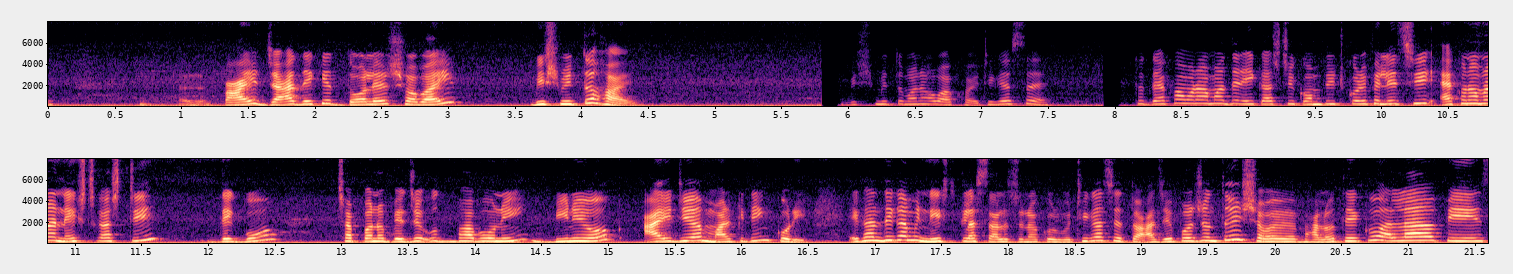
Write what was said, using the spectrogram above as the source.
পাই যা দেখে দলের সবাই বিস্মিত হয়। বিস্মিত মানে অবাক হয়, ঠিক আছে? তো দেখো আমরা আমাদের এই কাজটি কমপ্লিট করে ফেলেছি। এখন আমরা নেক্সট কাজটি দেখব। ছাপ্পান্ন পেজে উদ্ভাবনী, বিনিয়োগ আইডিয়া মার্কেটিং করি। এখান থেকে আমি নেক্সট ক্লাস আলোচনা করব, ঠিক আছে? তো আজ এ পর্যন্তই। সবাই ভালো থেকো। আল্লাহ হাফিজ।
